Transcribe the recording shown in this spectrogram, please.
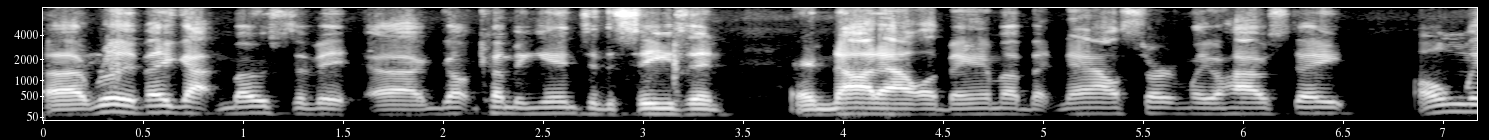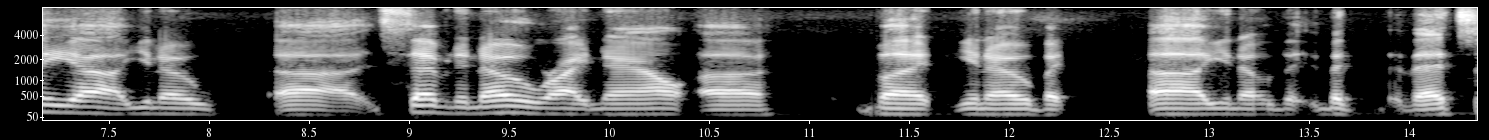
uh, really, they got most of it uh, coming into the season and not Alabama. But now, certainly, Ohio State only, uh, you know, uh, seven and 0 right now. Uh, but you know, but uh, you know, but that's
